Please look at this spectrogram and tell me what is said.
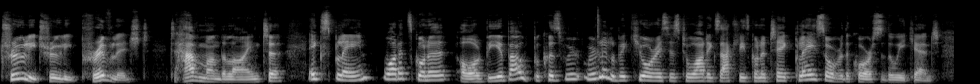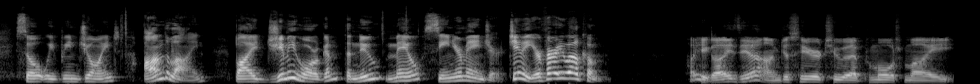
truly, truly privileged to have him on the line to explain what it's going to all be about because we're, we're a little bit curious as to what exactly is going to take place over the course of the weekend. So we've been joined on the line by Jimmy Horgan, the new Mayo Senior Manger. Jimmy, you're very welcome. Hi, you guys. Yeah, I'm just here to uh, promote my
